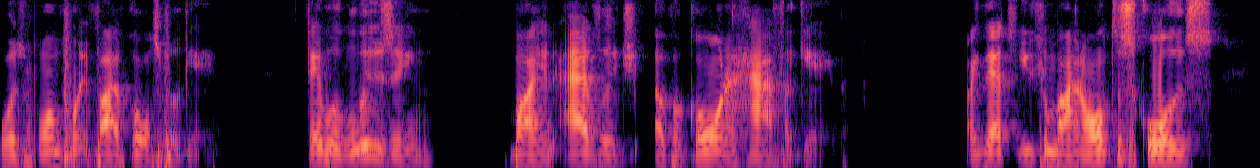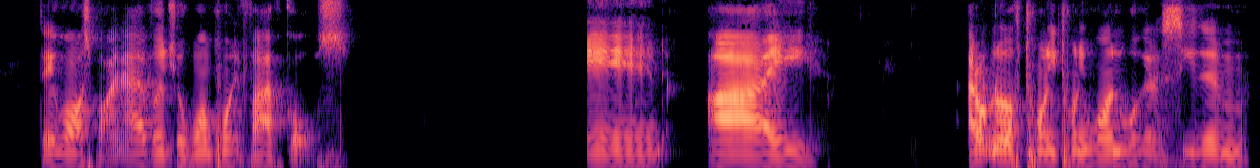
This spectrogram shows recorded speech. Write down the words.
was 1.5 goals per game. They were losing by an average of a goal and a half a game. Like that, you combine all the scores, they lost by an average of 1.5 goals. And I I don't know if 2021 we're going to see them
